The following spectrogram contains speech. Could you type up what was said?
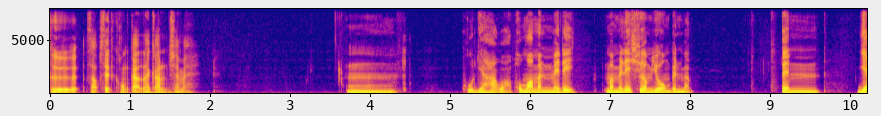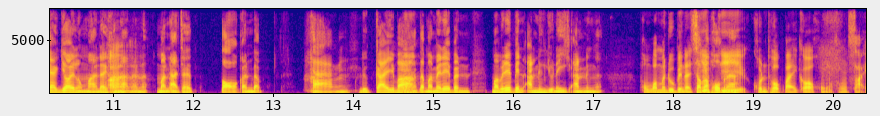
คือสับเซตของกันและกันใช่ไหมอืม พูดยากว่ะ ผมว่ามันไม่ได้มันไม่ได้เชื่อมโยงเป็นแบบ เป็นแยกย่อยลงมาได้ขนาดนั้นอะมันอาจจะต่อกันแบบห่างหรือใกล้บ้างอ่าแต่มันไม่ได้เป็นมันไม่ได้เป็นอันหนึงอยู่ในอีกอันหนึงอะผมว่ามันดูเป็นอาสำชีหรัพบผมนะที่คนทั่วไปก็คงสงสัย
